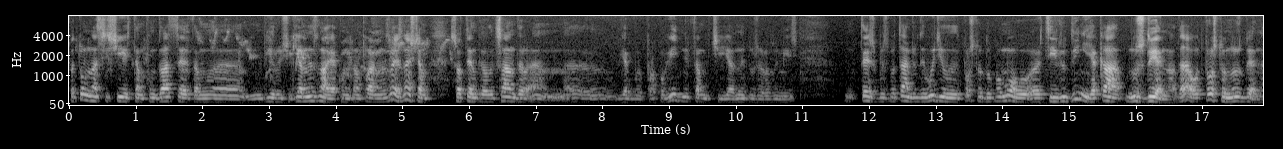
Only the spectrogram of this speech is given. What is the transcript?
Потім у нас ще є там фундація там, віруючих, я не знаю, як вони там правильно називають. Знаєш, там Сватенко Олександр, е, е, якби проповідник там, чи я не дуже розуміюсь. Теж без питань люди виділили просто допомогу е, цій людині, яка нужденна, да? от просто нужденна.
